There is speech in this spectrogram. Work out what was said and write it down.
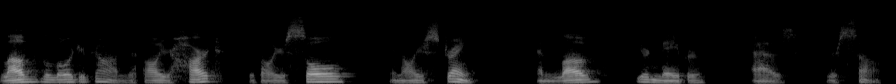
Love the Lord your God with all your heart, with all your soul, and all your strength, and love your neighbor as yourself.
